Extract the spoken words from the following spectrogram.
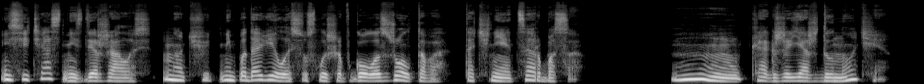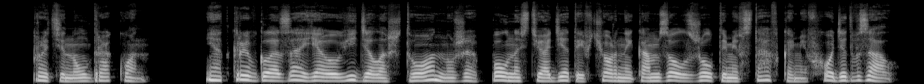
И сейчас не сдержалась, но чуть не подавилась, услышав голос желтого, точнее Цербаса. «Ммм, как же я жду ночи, протянул дракон. И открыв глаза, я увидела, что он, уже полностью одетый в черный камзол с желтыми вставками, входит в зал.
